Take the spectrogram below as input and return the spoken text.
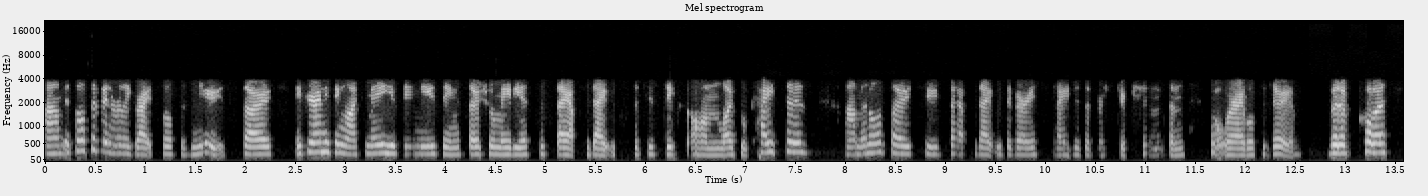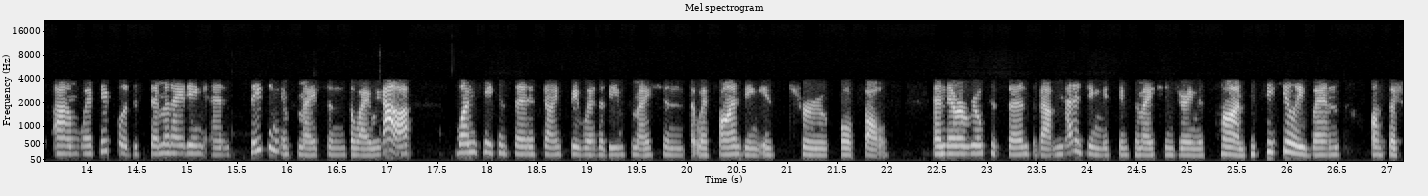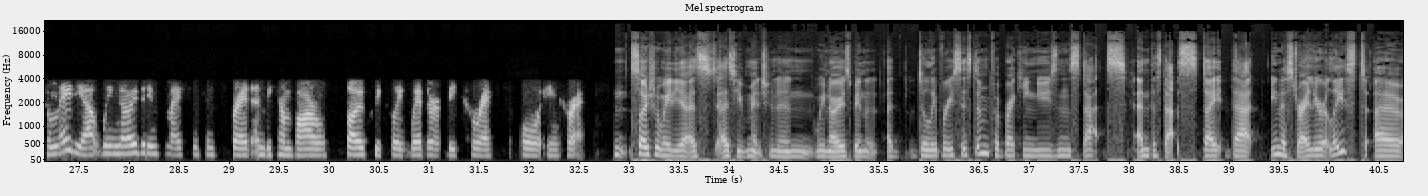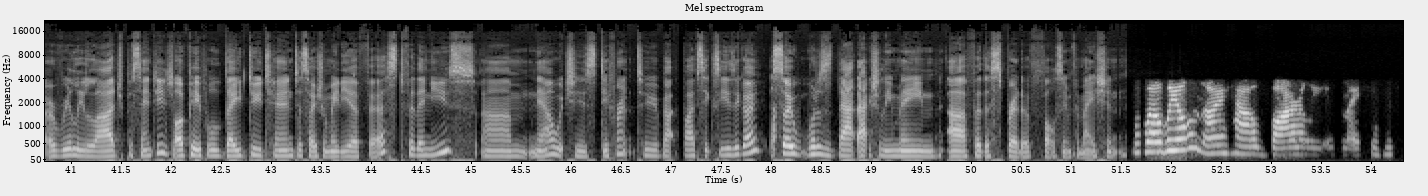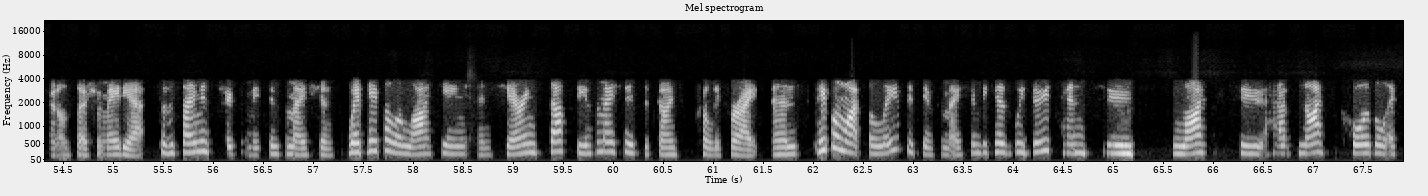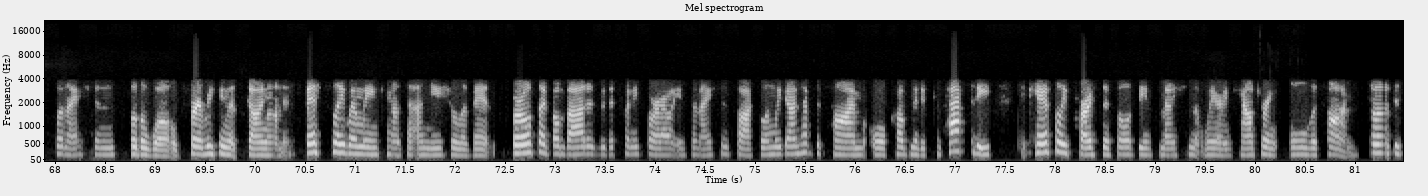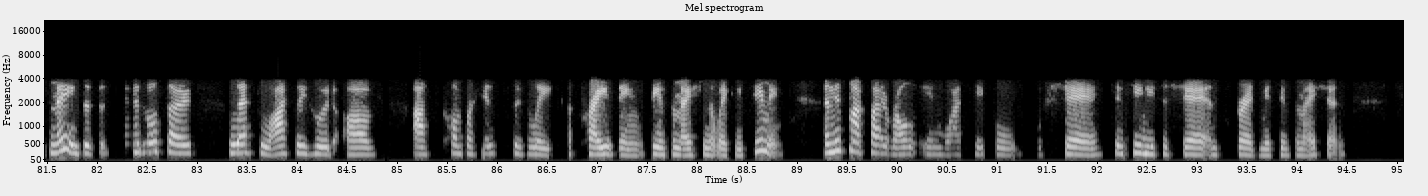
Um, it's also been a really great source of news. So if you're anything like me, you've been using social media to stay up to date with statistics on local cases, um, and also to stay up to date with the various stages of restrictions and what we're able to do. But of course, um, where people are disseminating and seeking information the way we are, one key concern is going to be whether the information that we're finding is true or false. And there are real concerns about managing misinformation during this time, particularly when on social media, we know that information can spread and become viral so quickly, whether it be correct or incorrect. Social media, as, as you've mentioned, and we know, has been a, a, delivery system for breaking news and stats. And the stats state that in Australia, at least, a, a really large percentage of people they do turn to social media first for their news um, now, which is different to about five six years ago. So, what does that actually mean uh, for the spread of false information? Well, we all know how virally information can spread on social media. So the same is true for misinformation. Where people are liking and sharing stuff, the information is just going to proliferate. And people might believe this information because we do tend to like to have nice causal explanations for the world, for everything that's going on, especially when we encounter unusual events. We're also bombarded with a 24 hour information cycle and we don't have the time or cognitive capacity to carefully process all of the information that we're encountering all the time. So what this means is that there's also less likelihood of us comprehensively appraising the information that we're consuming. And this might play a role in why people share, continue to share and spread misinformation.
